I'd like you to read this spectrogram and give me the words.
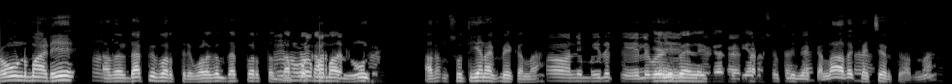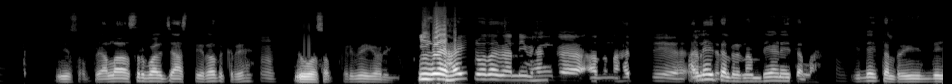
ರೌಂಡ್ ಮಾಡಿ ಅದ್ರ ಅದ ಡಪ್ಪಿ ಬರ್ತರಿ ಒಳಗಲ್ ದಪ್ಪಿ ಬರ್ತದ ಹ್ಮ್, ದಪ್ಪ ಕಂಬ ಅದನ್ನ ಸುತ್ತಿಗೆ ಬೇಕಲ್ಲ ಹಾ, ನಿಮ್ ಇದಕ್ಕೆ ಎಲೆ ಬೇಕಲ್ಲ ಅದಕ್ಕೆ. ಹಚ್ಚಿರ್ತೀವಿ ಅದನ್ನ. ಈ ಸ್ವಲ್ಪ ಎಲ್ಲಾ ಹಸಿರು ಬಾಳೆ ಜಾಸ್ತಿ ಇರೋದಕ್ರಿ. ಹ್ಮ್. ಇವು ಸ್ವಲ್ಪ ಕಡಿಮೆ ಆಗ್ಯಾವ್ರಿ ಈಗ ಹೈಟ್ ಹೋದಾಗ ನೀವ್ ಹೆಂಗ ಅದನ್ನ ಹತ್ತಿ ಅಲ್ಲೇ ಐತಲ್ರಿ ನಮ್ದು ಏನ್ ಐತಲ್ಲ. ಇಲ್ಲೇ ಐತಲ್ರಿ ಇಲ್ಲಿ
